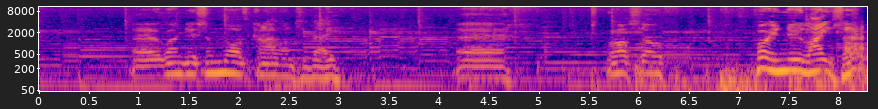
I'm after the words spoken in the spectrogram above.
Uh, we're going to do some more of the caravan today. Uh, we're also putting new lights up.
